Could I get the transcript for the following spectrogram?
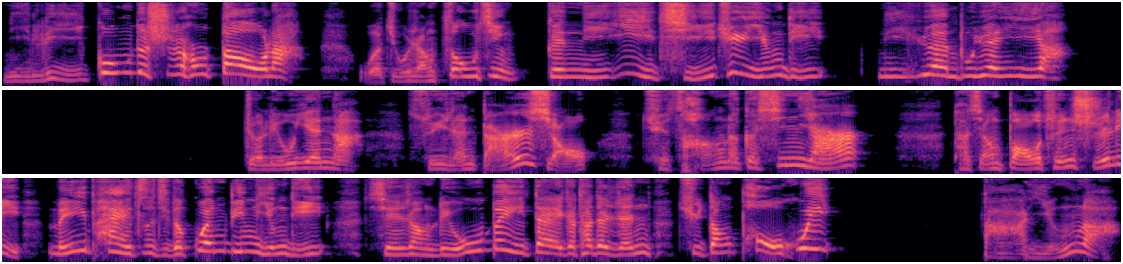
你立功的时候到了，我就让邹靖跟你一起去迎敌，你愿不愿意呀？”这刘焉呐，虽然胆儿小，却藏了个心眼儿，他想保存实力，没派自己的官兵迎敌，先让刘备带着他的人去当炮灰。打赢了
